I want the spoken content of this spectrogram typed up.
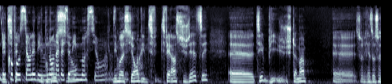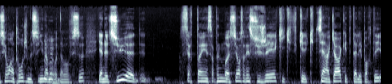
Des de propositions, là, des, des nous, on appelle ça des propositions, motions. à des motions, Ouais. des dif- différents sujets, tu sais. Euh, tu sais, puis justement, euh, sur les réseaux sociaux, entre autres, je me souviens d'avoir, d'avoir vu ça. Y en a-tu euh, certains, certaines motions, certains sujets qui, qui, qui- qui te tiennent à cœur, que tu es allé porter,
